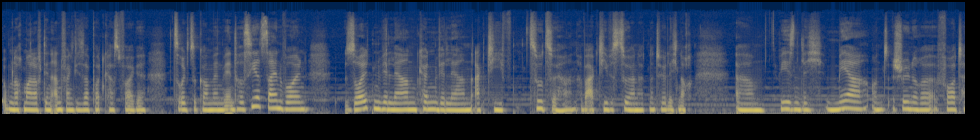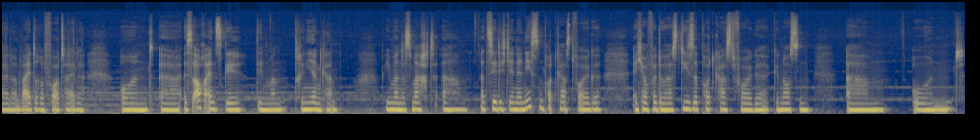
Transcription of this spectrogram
um nochmal auf den Anfang dieser Podcast-Folge zurückzukommen. Wenn wir interessiert sein wollen, sollten wir lernen, können wir lernen, aktiv zuzuhören. Aber aktives Zuhören hat natürlich noch ähm, wesentlich mehr und schönere Vorteile und weitere Vorteile und äh, ist auch ein Skill, den man trainieren kann. Wie man das macht, ähm, erzähle ich dir in der nächsten Podcast-Folge. Ich hoffe, du hast diese Podcast-Folge genossen ähm, und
